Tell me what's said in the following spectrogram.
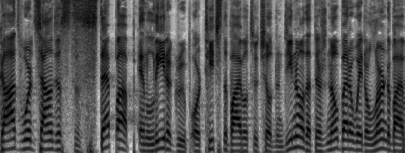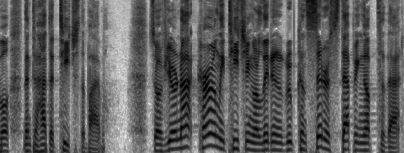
God's word challenges us to step up and lead a group or teach the Bible to children. Do you know that there's no better way to learn the Bible than to have to teach the Bible? So if you're not currently teaching or leading a group, consider stepping up to that.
